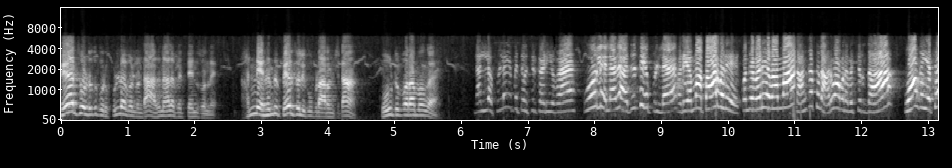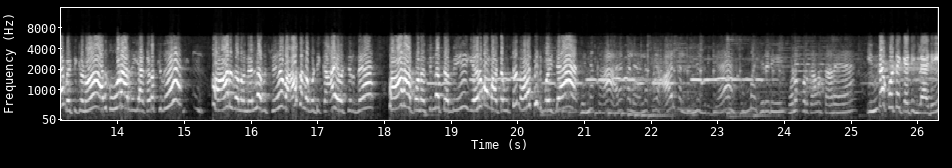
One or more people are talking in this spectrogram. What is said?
பேர் சொல்றதுக்கு ஒரு புள்ள வேணும்டா அதனால பெத்தேன்னு சொன்னேன். அண்ணன் வந்து பேர் சொல்லி கூப்பிட ஆரம்பிச்சிட்டான். கூப்பிட்டு போறாமோங்க நல்ல பிள்ளைய பத்தி வச்சிருக்காடி ஊர்ல இல்லாத அதிசய பிள்ளை. அடி அம்மா பார்வதி கொஞ்சம் வெளிய வாமா உன் கையத்தான் வெட்டிக்கணும். அதுக்கு ஊரார் கையா கிடக்குது ஆறுதல நெல்ல வச்சு வாசல்ல கொட்டி காய வச்சிருந்தேன். பாடா போன சின்ன தம்பி எரும மாட்டை விட்டு நுழைச்சிட்டு போயிட்டேன். என்னக்கா அரைக்கல எல்லாம் போய் ஆறுகள் நின்னுறீங்க சும்மா இருடி உனக்கு ஒரு காலம் தரேன். இந்த கூட்ட கேட்டீங்களாடி?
